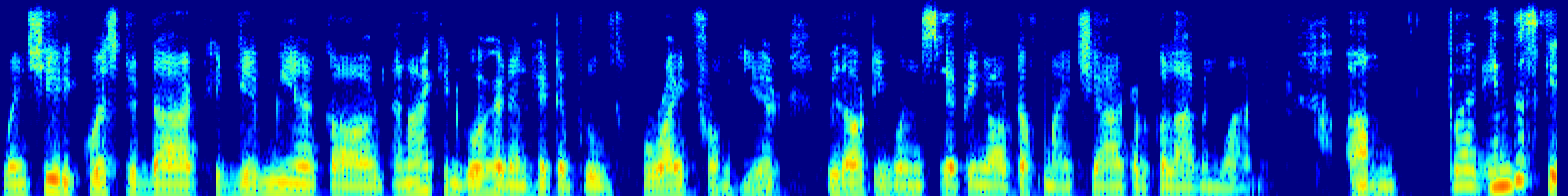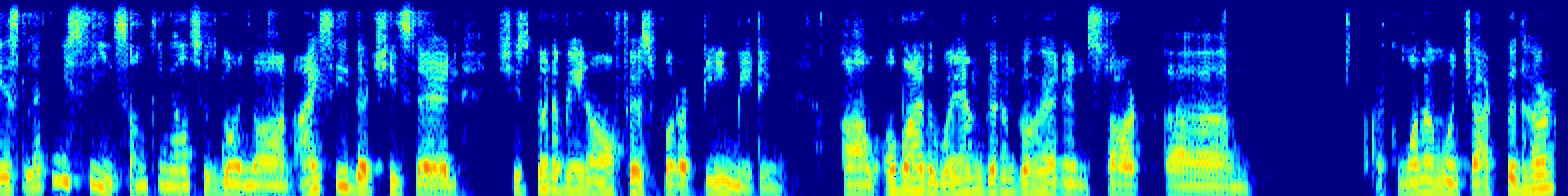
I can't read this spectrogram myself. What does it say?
when she requested that, it gave me a card and I can go ahead and hit approve right from here without even stepping out of my chat or collab environment. Um, but in this case, let me see, something else is going on. I see that she said she's going to be in office for a team meeting. Um, oh, by the way, I'm going to go ahead and start um, one-on-one chat with her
